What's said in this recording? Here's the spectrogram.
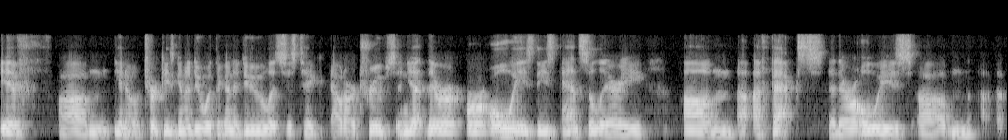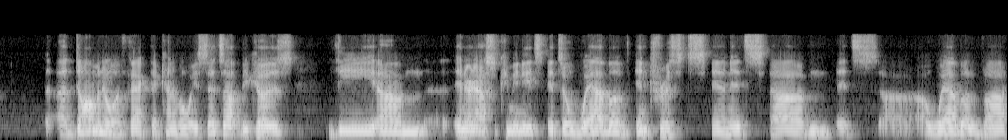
if um, you know Turkey's going to do what they're going to do, let's just take out our troops. And yet there are always these ancillary um, effects. There are always um, a domino effect that kind of always sets up because the um, international community it's, it's a web of interests and it's um, it's uh, a web of uh,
